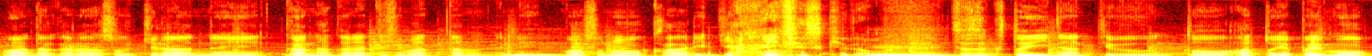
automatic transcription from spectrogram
まあだからそちらねがなくなってしまったのでね、うん。まあその代わりじゃないですけど、うん。続くといいなっていう部分とあとやっぱりも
